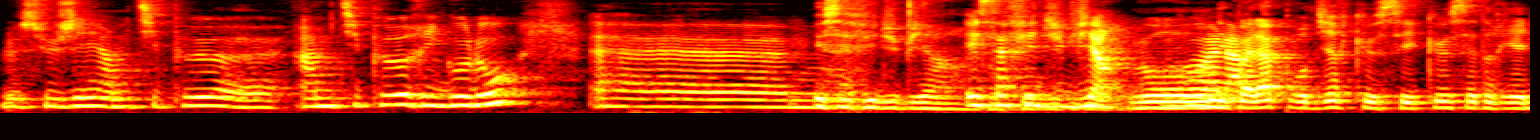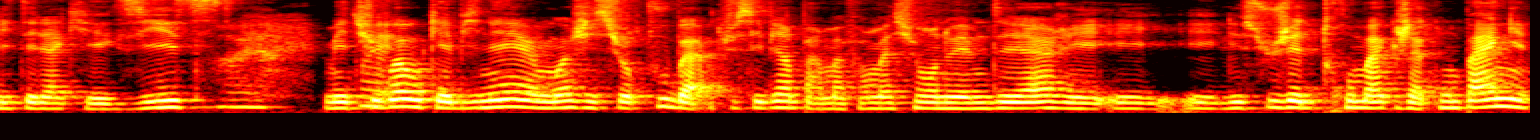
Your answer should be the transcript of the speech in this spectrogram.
le, sujet un petit peu, euh, un petit peu rigolo. Euh, et ça fait du bien. Et ça, fait, du bien. Mais on n'est pas là pour dire que c'est que cette réalité-là qui existe. Mais tu vois, au cabinet, moi j'ai surtout, bah, tu sais bien, par ma formation en EMDR et, les sujets de trauma que j'accompagne,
